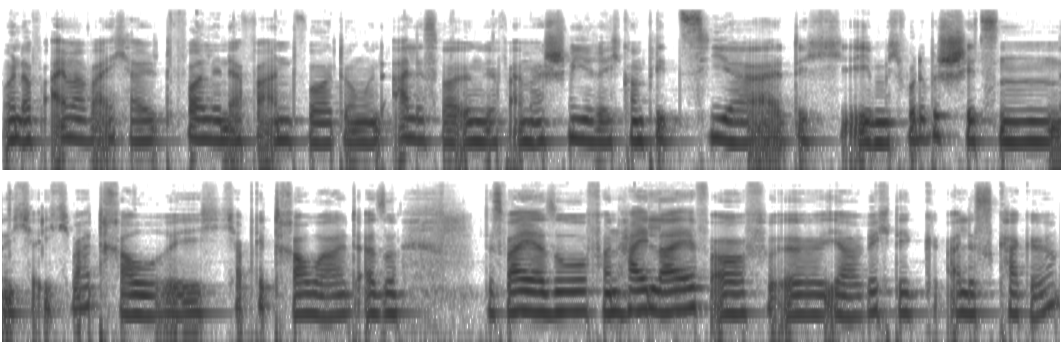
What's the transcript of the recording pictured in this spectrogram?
Und auf einmal war ich halt voll in der Verantwortung und alles war irgendwie auf einmal schwierig, kompliziert, ich eben, ich wurde beschissen, ich, ich war traurig, ich habe getrauert, also das war ja so von High Life auf, äh, ja, richtig alles Kacke.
